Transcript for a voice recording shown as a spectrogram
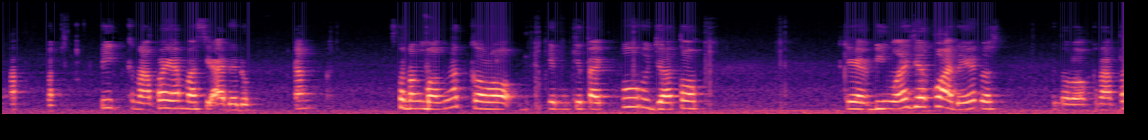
tapi kenapa ya masih ada dok yang seneng banget kalau bikin kita itu jatuh. Kayak bingung aja kok ada ya dosen gitu loh. Kenapa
